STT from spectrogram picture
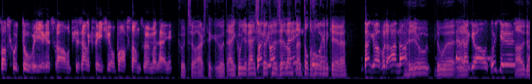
Het was goed toe hier gisteravond. Gezellig feestje op afstand, zullen we maar zeggen. Goed zo, hartstikke goed. Hey, goede reis terug naar Zeeland en tot de volgende keer. Hè. Dankjewel voor de aandacht. Jo, doen we. En dankjewel. Groetjes. Houdoe.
